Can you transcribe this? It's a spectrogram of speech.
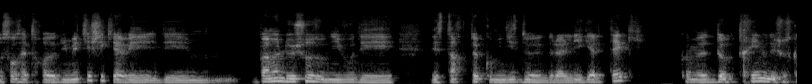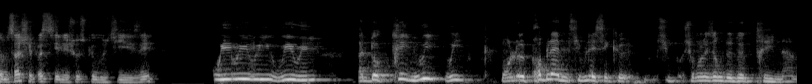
sans être du métier, je sais qu'il y avait des, pas mal de choses au niveau des, des startups, comme ils disent, de, la legal tech, comme Doctrine ou des choses comme ça. Je ne sais pas si c'est des choses que vous utilisez. Oui, oui, oui, oui, oui. La doctrine, oui, oui. Bon, le problème, si vous voulez, c'est que, sur l'exemple de doctrine, hein,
